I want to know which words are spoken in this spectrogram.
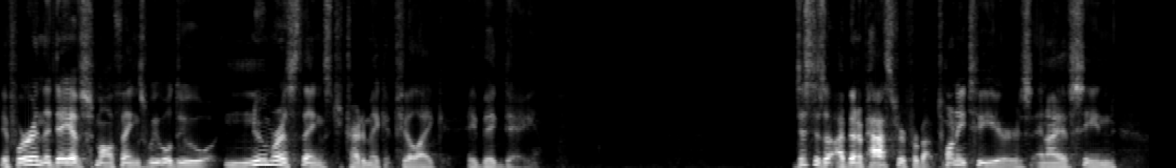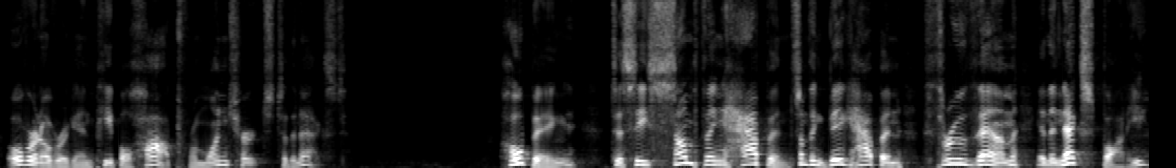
If we're in the day of small things, we will do numerous things to try to make it feel like a big day. Just as I've been a pastor for about 22 years, and I have seen over and over again people hop from one church to the next, hoping to see something happen, something big happen through them in the next body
